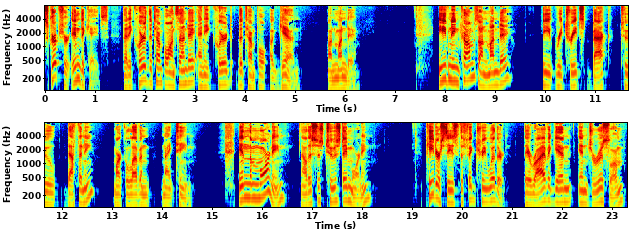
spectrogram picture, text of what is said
Scripture indicates that he cleared the temple on Sunday and he cleared the temple again on Monday. Evening comes on Monday. He retreats back to Bethany, Mark 11, 19. In the morning, now this is Tuesday morning, Peter sees the fig tree withered. They arrive again in Jerusalem,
